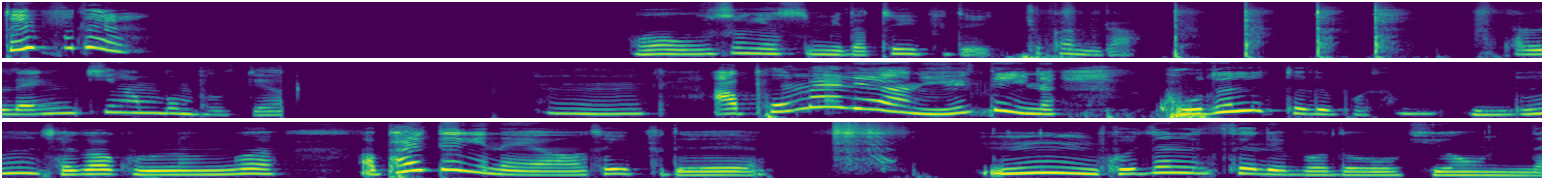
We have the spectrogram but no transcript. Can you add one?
토이푸들! 어, 우승했습니다. 토이푸들. 축하합니다. 자, 랭킹 한번 볼게요. 음, 아, 포메리안이 1등이네. 고든 리트리버 3등. 제가 고른 거, 아, 8등이네요. 토이푸들. 음, 고든 리트 리버도 귀여운데.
